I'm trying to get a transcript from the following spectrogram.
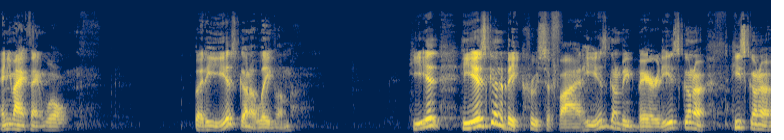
And you might think, well, but he is going to leave them. He is, he is going to be crucified. He is going to be buried. He is going to, he's going to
